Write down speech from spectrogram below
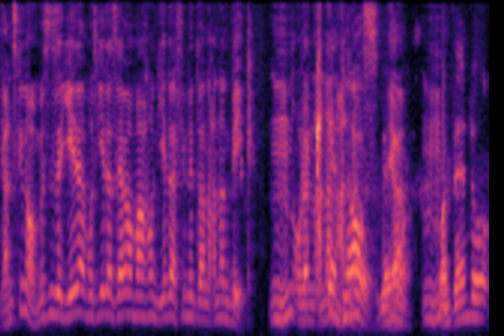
Ganz genau. Müssen sie jeder, muss jeder selber machen und jeder findet dann einen anderen Weg. Mhm, oder einen anderen genau, Anlass. Genau. Ja. Mhm. Und wenn du,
